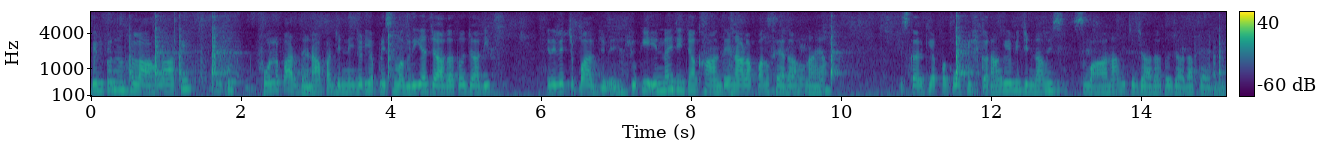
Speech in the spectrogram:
ਬਿਲਕੁਲ ਹਿਲਾ ਹਿਲਾ ਕੇ ਬਿਲਕੁਲ ਫੁੱਲ ਭਰ ਦੇਣਾ ਆਪਾਂ, ਜਿੰਨੀ ਜਿਹੜੀ ਆਪਣੀ ਸਮੱਗਰੀ ਆ, ਜ਼ਿਆਦਾ ਤੋਂ ਜ਼ਿਆਦੀ ਇਹਦੇ ਵਿੱਚ ਭਰ ਜਾਵੇ, ਕਿਉਂਕਿ ਇਹਨਾਂ ਹੀ ਚੀਜ਼ਾਂ ਖਾਣ ਦੇ ਨਾਲ ਆਪਾਂ ਨੂੰ ਫਾਇਦਾ ਹੋਣਾ ਆ। ਇਸ ਕਰਕੇ ਆਪਾਂ ਕੋਸ਼ਿਸ਼ ਕਰਾਂਗੇ ਵੀ ਜਿੰਨਾ ਵੀ ਸਮਾਨ ਆ ਵਿੱਚ ਜ਼ਿਆਦਾ ਤੋਂ ਜ਼ਿਆਦਾ ਪੈ ਜਾਵੇ।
